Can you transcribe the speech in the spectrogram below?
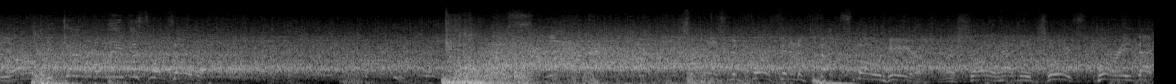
You gotta believe this one's over. Charlotte's been forced into defense mode here. Well, Charlotte had no choice. Corey, that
